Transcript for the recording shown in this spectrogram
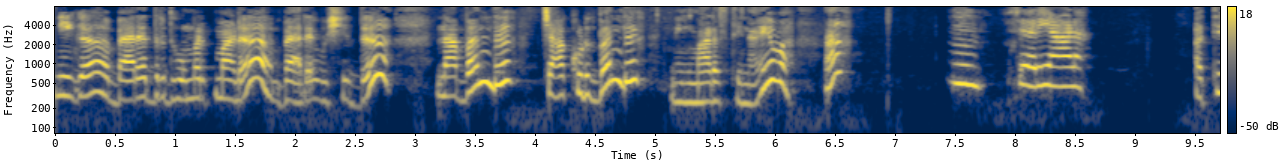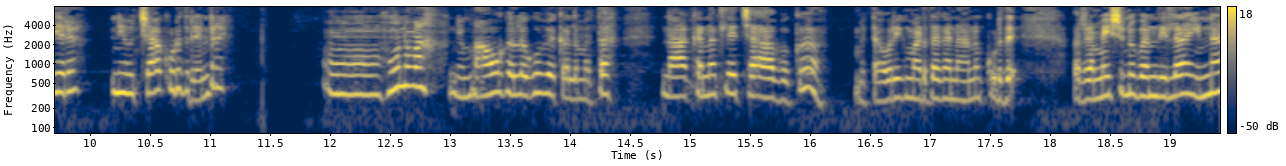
ನೀಗ ಬ್ಯಾರೆದ್ರದ್ದು ಹೋಮ್ವರ್ಕ್ ಮಾಡ ಬ್ಯಾರೆ ವಿಷಯದ್ದು ನಾ ಬಂದು ಚಾ ಕುಡಿದು ಬಂದು ನಿಂಗೆ ಮಾಡಿಸ್ತೀನ ಇವ ಹಾಂ ಹ್ಮ್ ಸರಿ ಆಳ. ಅತ್ತಿಯರ ನೀವು ಚಾ ಕುಡಿದ್ರೇನ್ರಿ? ಹ್ಞೂನವ ನಿಮ್ಮ ಮಾವಾಗ ಲಗೋಬೇಕಲ್ಲ ಮತ್ತೆ? ನಾ ಕನತ್ಲೆ ಚಾ ಆಗ್ಬೇಕು. ಮತ್ತು ಅವ್ರಿಗೆ ಮಾಡಿದಾಗ ನಾನು ಕುಡ್ದೆ. ರಮೇಶನು ಬಂದಿಲ್ಲ ಇನ್ನು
